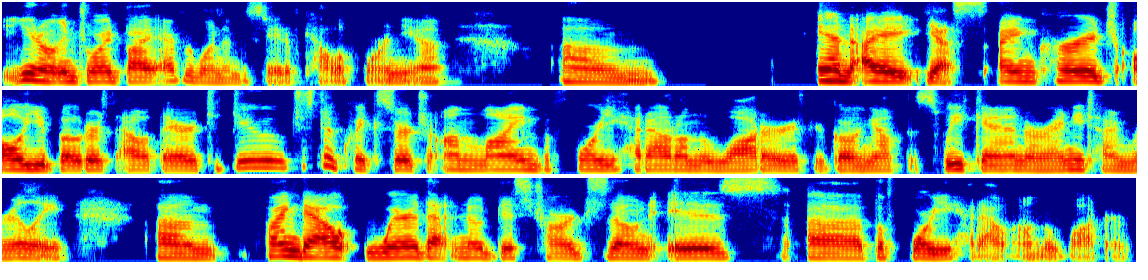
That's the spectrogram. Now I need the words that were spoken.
you know enjoyed by everyone in the state of California. Um, and I yes, I encourage all you boaters out there to do just a quick search online before you head out on the water if you're going out this weekend or anytime really. Um, find out where that no discharge zone is uh, before you head out on the water.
